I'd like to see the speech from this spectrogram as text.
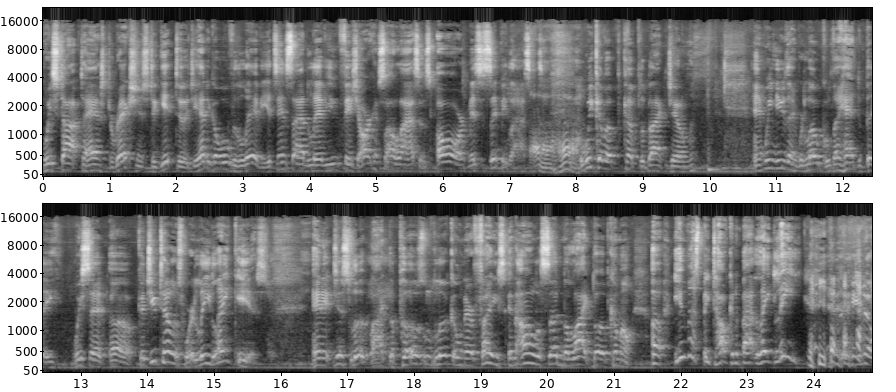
we stopped to ask directions to get to it. You had to go over the levee. It's inside the levee. You can fish Arkansas license or Mississippi license. Uh-huh. We come up a couple of black gentlemen, and we knew they were local. They had to be. We said, uh, "Could you tell us where Lee Lake is?" And it just looked like the puzzled look on their face, and all of a sudden the light bulb come on. Uh, you must be talking about Lake Lee, you know.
